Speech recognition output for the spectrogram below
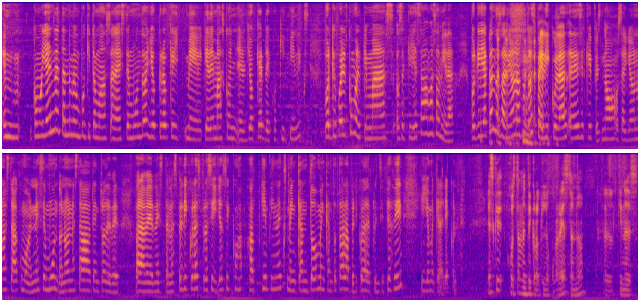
en- como ya enfrentándome un poquito más a este mundo, yo creo que me quedé más con el Joker de Joaquín Phoenix, porque fue el, como el que más, o sea, que ya estaba más a mi edad. Porque ya cuando salieron las otras películas, es decir que pues no, o sea, yo no estaba como en ese mundo, ¿no? No estaba dentro de ver, para ver este, las películas, pero sí, yo sí con Joaquín Phoenix me encantó, me encantó toda la película de principio a fin y yo me quedaría con él. Es que justamente creo que le ocurre esto, ¿no? Quienes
